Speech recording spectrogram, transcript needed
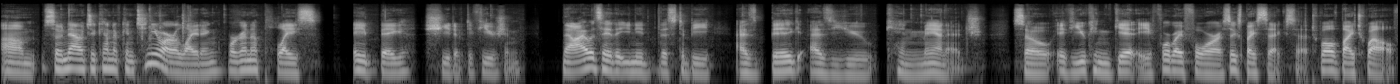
Um, so now to kind of continue our lighting, we're going to place a big sheet of diffusion. Now I would say that you need this to be as big as you can manage. So if you can get a 4x4, a 6x6, a 12x12,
